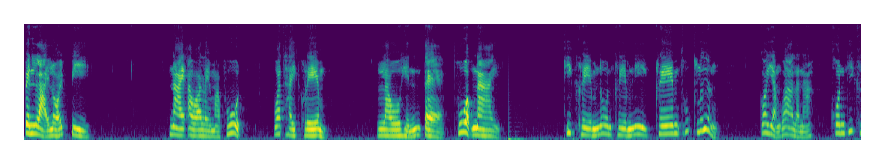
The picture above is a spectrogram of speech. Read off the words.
เป็นหลายร้อยปี นายเอาอะไรมาพูด ว่าไทยเครม เราเห็นแต่พวกนาย ที่เครมโน่นเครมนี่เครมทุกเรื่อง ก็อย่างว่าล่ะนะ คนที่เค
